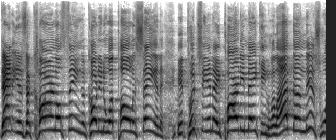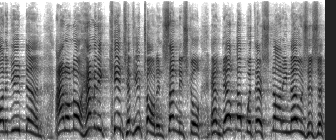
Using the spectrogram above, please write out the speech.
That is a carnal thing, according to what Paul is saying. It puts in a party making. Well, I've done this. What have you done? I don't know. How many kids have you taught in Sunday school and dealt up with their snotty noses uh,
